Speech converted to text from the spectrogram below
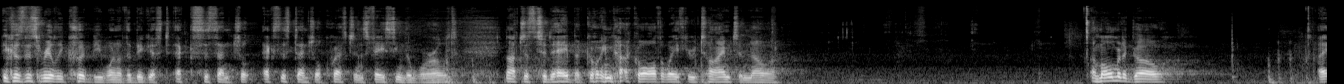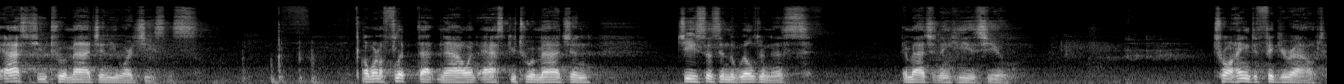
Because this really could be one of the biggest existential, existential questions facing the world, not just today, but going back all the way through time to Noah. A moment ago, I asked you to imagine you are Jesus. I want to flip that now and ask you to imagine Jesus in the wilderness, imagining he is you. Trying to figure out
